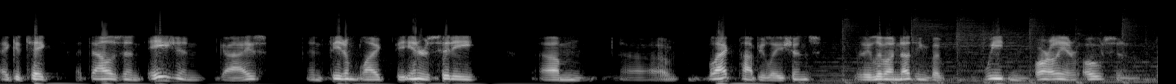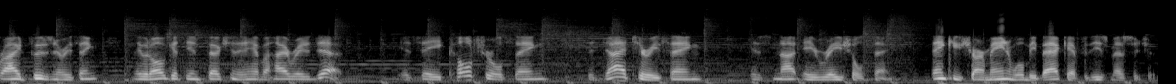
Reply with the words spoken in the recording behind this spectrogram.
I could take a thousand Asian guys and feed them like the inner city um, uh, black populations where they live on nothing but wheat and barley and oats and fried foods and everything, they would all get the infection and have a high rate of death. It's a cultural thing. The dietary thing is not a racial thing. Thank you, Charmaine, and we'll be back after these messages.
